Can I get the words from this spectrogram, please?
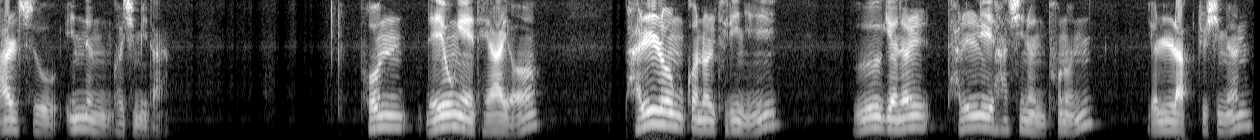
알 수 있는 것입니다. 본 내용에 대하여 반론권을 드리니 의견을 달리 하시는 분은 연락 주시면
